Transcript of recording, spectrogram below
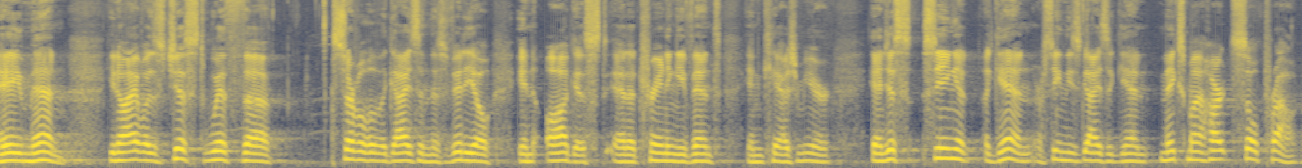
Amen. You know, I was just with uh, several of the guys in this video in August at a training event in Kashmir, And just seeing it again, or seeing these guys again, makes my heart so proud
